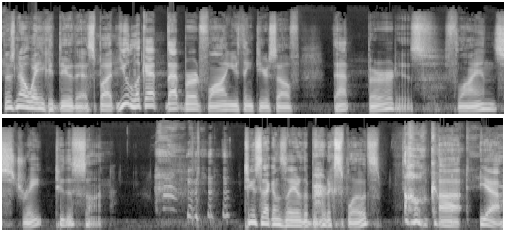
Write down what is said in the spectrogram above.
there's no way he could do this, but you look at that bird flying, you think to yourself, that bird is flying straight to the sun. Two seconds later, the bird explodes. Oh God! Uh, yeah.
